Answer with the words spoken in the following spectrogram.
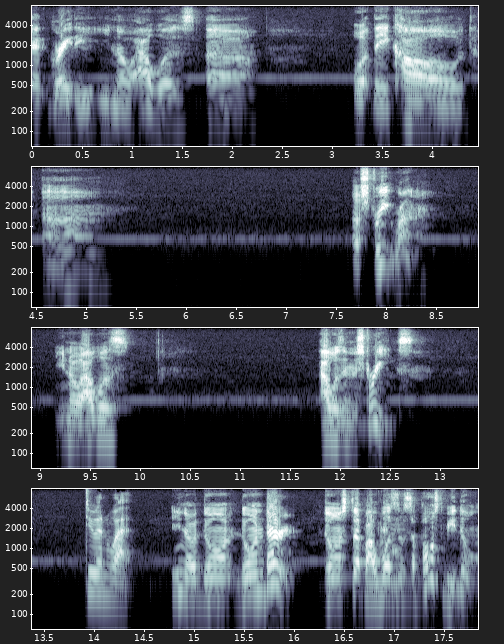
at Grady, you know, I was uh, what they called um, a street runner. You know, I was I was in the streets. Doing what? You know, doing doing dirt, doing stuff I wasn't supposed to be doing,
